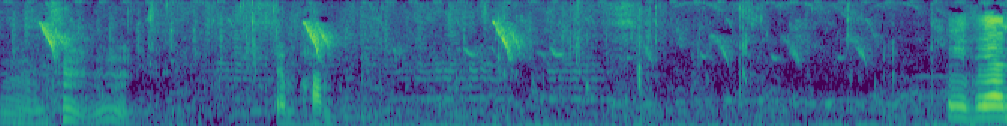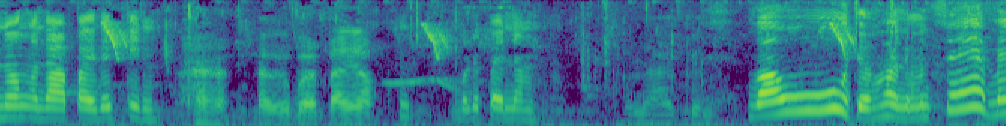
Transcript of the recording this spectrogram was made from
อืมอืมอืมเต็มค ปีที่แล้วน้องอันดาไปได้กินำเออเบิร์ดไปแล้วบ่ได้ไปนน้ำลายกินเว้าจังหวะนี่มันแซ่บแม่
